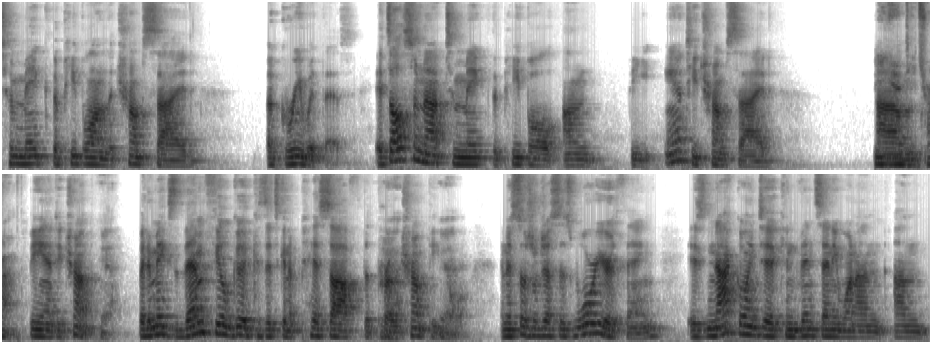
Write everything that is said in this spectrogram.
to make the people on the Trump side agree with this. It's also not to make the people on the anti-Trump side Be um, anti-Trump. be anti-Trump. Yeah. But it makes them feel good because it's going to piss off the pro-Trump people. yeah. And a social justice warrior thing is not going to convince anyone on on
